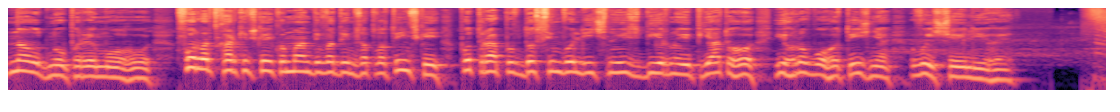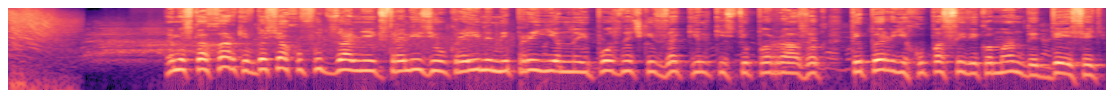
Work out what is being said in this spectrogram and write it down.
на одну перемогу. Форвард харківської команди Вадим Заплотинський потрапив до символічної збірної п'ятого ігрового тижня вищої ліги. МСК Харків досяг у футзальній екстралізі України неприємної позначки за кількістю поразок. Тепер їх у пасиві команди 10.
